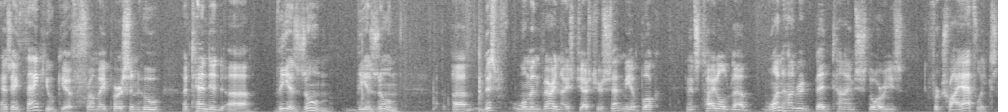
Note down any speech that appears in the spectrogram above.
as a thank you gift from a person who attended uh, via Zoom, via Zoom, uh, this woman, very nice gesture, sent me a book, and it's titled uh, 100 Bedtime Stories for Triathletes.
